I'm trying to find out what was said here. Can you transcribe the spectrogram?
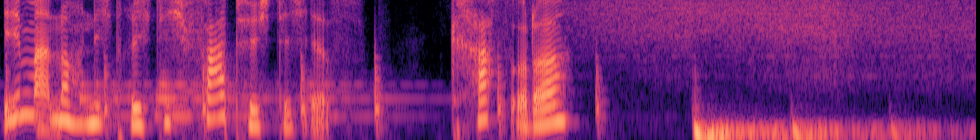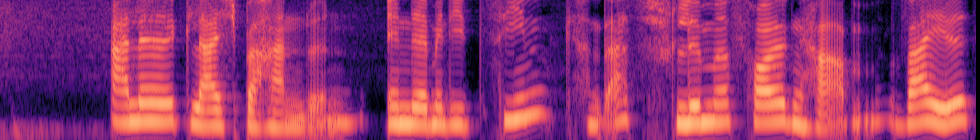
immer noch nicht richtig fahrtüchtig ist. Krass, oder? Alle gleich behandeln. In der Medizin kann das schlimme Folgen haben, weil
